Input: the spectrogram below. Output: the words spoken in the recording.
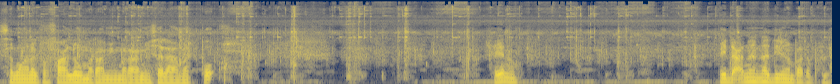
Sa mga nagpa-follow maraming maraming salamat po. Ayun oh. May daanan na din ang para pala.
